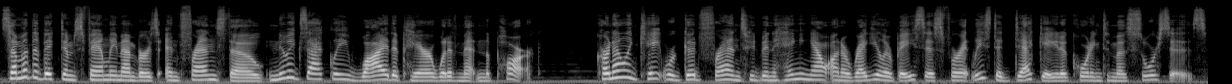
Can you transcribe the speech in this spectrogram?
Some of the victims' family members and friends, though, knew exactly why the pair would have met in the park. Carnell and Kate were good friends who'd been hanging out on a regular basis for at least a decade, according to most sources.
